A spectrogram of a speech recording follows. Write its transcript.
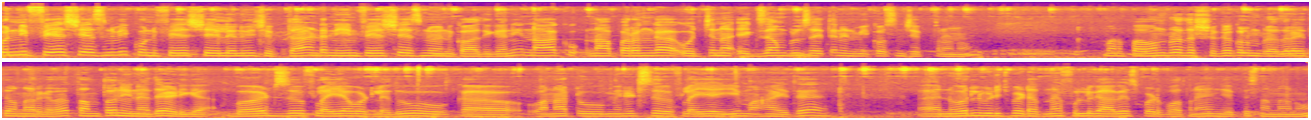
కొన్ని ఫేస్ చేసినవి కొన్ని ఫేస్ చేయలేనివి చెప్తా. అంటే నేను ఫేస్ చేసినవి అని కాదు కానీ నాకు నా పరంగా వచ్చిన ఎగ్జాంపుల్స్ అయితే నేను మీకోసం చెప్తున్నాను. మన పవన్ బ్రదర్ శ్రీకాకుళం బ్రదర్ అయితే ఉన్నారు కదా తనతో నేను అదే అడిగా. బర్డ్స్ ఫ్లై అవ్వట్లేదు ఒక one or two minutes fly అయ్యి మహా అయితే నోర్లు విడిచిపెట్టేస్తున్నాయి ఫుల్గా ఆవేశపడిపోతున్నాయి అని చెప్పేసి అన్నాను.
